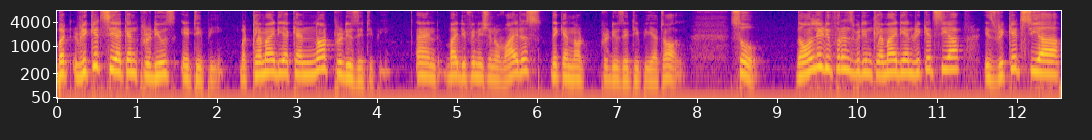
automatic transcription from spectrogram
But rickettsia can produce ATP but chlamydia cannot produce ATP and by definition of virus they cannot produce ATP at all. So the only difference between chlamydia and rickettsia is rickettsia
